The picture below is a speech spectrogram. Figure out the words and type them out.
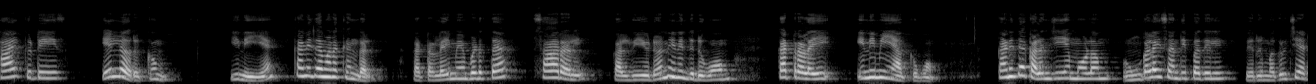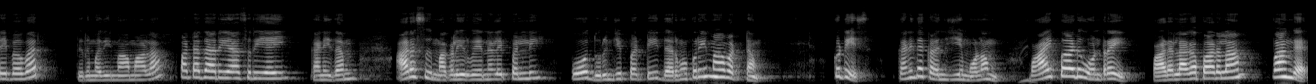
ஹாய் குட்டீஸ் எல்லோருக்கும் இனிய கணித வணக்கங்கள். கற்றலை மேம்படுத்த சாரல் கல்வியுடன் இணைந்திடுவோம். கற்றலை இனிமையாக்குவோம். கணித களஞ்சியம் மூலம் உங்களை சந்திப்பதில் பெருமகிழ்ச்சி அடைபவர் திருமதி மாமாலா பட்டதாரி ஆசிரியை கணிதம். அரசு மகளிர் உயர்நிலைப்பள்ளி போ துறிஞ்சிப்பட்டி தருமபுரி மாவட்டம். குட்டீஸ் கணித களஞ்சியம் மூலம் வாய்ப்பாடு ஒன்றை பாடலாக பாடலாம். வாங்க.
